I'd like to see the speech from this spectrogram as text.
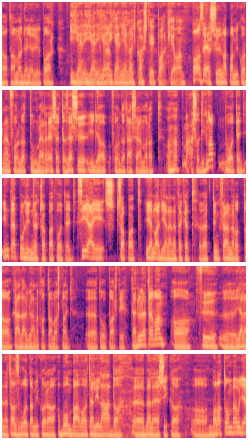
hatalmas gyönyörű park. Igen, igen, igen, igen, igen ilyen nagy kastélyparkja van. Az első nap, amikor nem forgattunk, mert esett az eső, így a forgatás elmaradt. Aha. Második nap volt egy Interpol ügynök csapat, volt egy CIA csapat, ilyen nagy jeleneteket vettünk fel, mert ott a Kádár hatalmas nagy tóparti területe van. A fő jelenet az volt, amikor a, a bombával teli láda beleesik a, a Balatonba, ugye,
